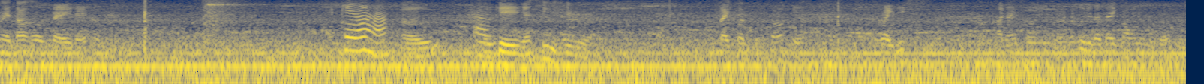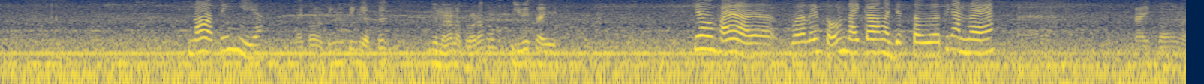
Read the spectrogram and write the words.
Này to hơn này để hơn này Cái đó hả? ừ. Ừ. Kia nhỏ xíu xíu rồi đây con cũng có kìa. Radish ở đây con nó đưa ra đây con rồi. Nó là tiếng gì ạ? đây con là tiếng tiếng nhật á. Nhưng mà nó là product USA chứ không phải là vợ đang tưởng đại con là dịch từ tiếng Anh ra à, đây con là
